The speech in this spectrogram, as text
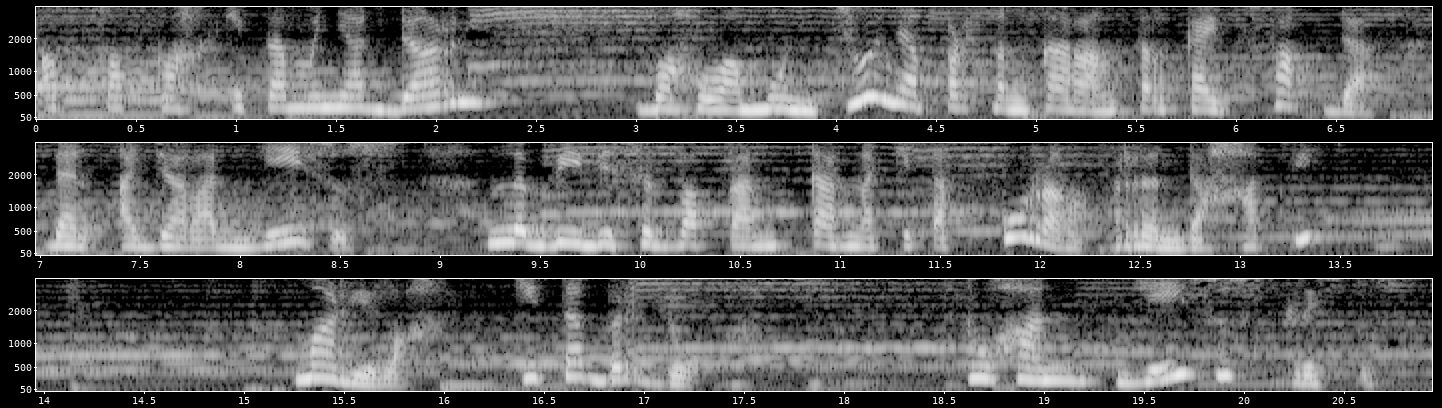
apakah kita menyadari bahwa munculnya pertengkaran terkait sabda dan ajaran Yesus lebih disebabkan karena kita kurang rendah hati? Marilah kita berdoa. Tuhan Yesus Kristus,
